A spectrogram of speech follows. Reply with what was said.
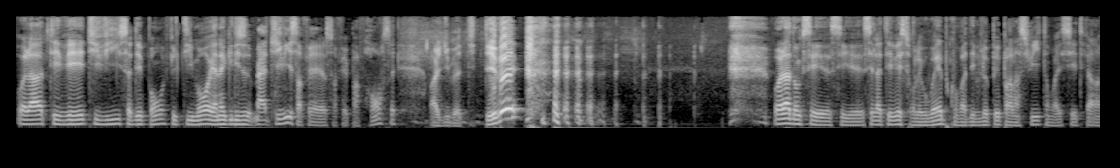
Voilà, TV, TV, ça dépend, effectivement. Il y en a qui disent, bah, TV, ça fait, ça fait pas français. Ah, je dis, bah, TV! voilà, donc c'est, c'est, c'est la TV sur le web qu'on va développer par la suite. On va essayer de faire, euh,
